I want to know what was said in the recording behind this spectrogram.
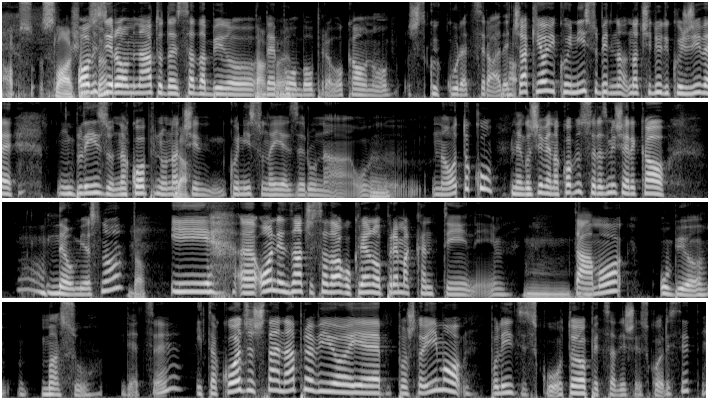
Apsu- slažem se. obzirom na to da je sada bilo, Tako da je je. bomba upravo kao ono s koji kurac rade. Da. Čak i ovi koji nisu bili, znači ljudi koji žive blizu, na kopnu, znači koji nisu na jezeru, na, u- Mm. na otoku, nego žive na kopnu su razmišljali kao neumjesno. Da. I e, on je znači sad ovako krenuo prema kantini Mm, tamo ubio masu djece. I također šta je napravio je, pošto je imao policijsku, to je opet sad išao iskoristiti,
